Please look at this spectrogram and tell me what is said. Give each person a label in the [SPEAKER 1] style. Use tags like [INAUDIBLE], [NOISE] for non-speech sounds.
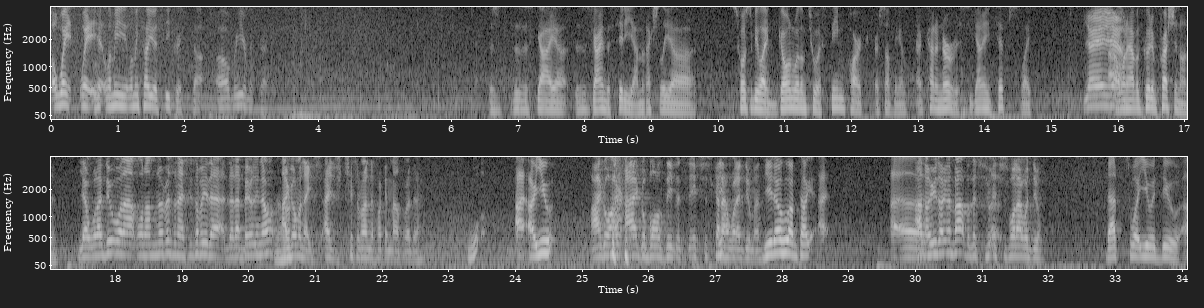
[SPEAKER 1] Oh wait, wait. Here, let me let me tell you a secret. Uh, over here, Mr. X. There's there's this guy. Uh, there's this guy in the city. I'm actually uh supposed to be like going with him to a theme park or something. I'm, I'm kind of nervous. You got any tips? Like,
[SPEAKER 2] Yeah, yeah, yeah.
[SPEAKER 1] I want to have a good impression on him.
[SPEAKER 2] Yeah, what I do when I when I'm nervous and I see somebody that, that I barely know, I
[SPEAKER 1] Uh-huh.
[SPEAKER 2] go and I just, I just kiss him around the fucking mouth right there.
[SPEAKER 1] Wh- I, are you?
[SPEAKER 2] I go I, [LAUGHS] I go balls deep. It's it's just kind of what I do, man.
[SPEAKER 1] Do you know who I'm talking? I, uh,
[SPEAKER 2] I don't know who you're talking about, but that's it's just what I would do.
[SPEAKER 1] That's what you would do.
